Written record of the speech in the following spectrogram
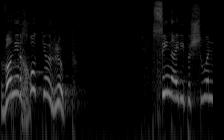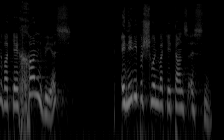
Wanneer God jou roep, sien hy die persoon wat jy gaan wees en nie die persoon wat jy tans is nie.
